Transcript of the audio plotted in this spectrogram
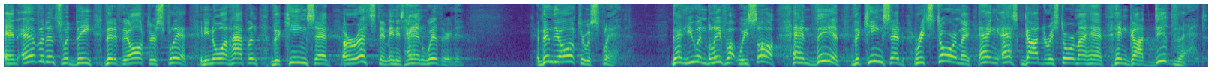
and evidence would be that if the altar split, and you know what happened? The king said, Arrest him, and his hand withered. And then the altar was split. That you wouldn't believe what we saw. And then the king said, Restore me, and ask God to restore my hand. And God did that.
